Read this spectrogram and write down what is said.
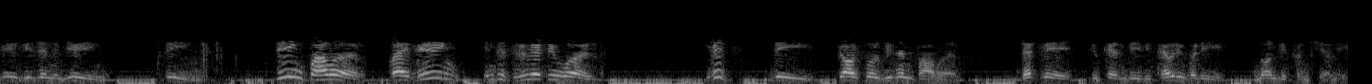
vision, viewing, seeing. Seeing power by being in this relative world with the pure soul vision power. That way you can be with everybody non-differentially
